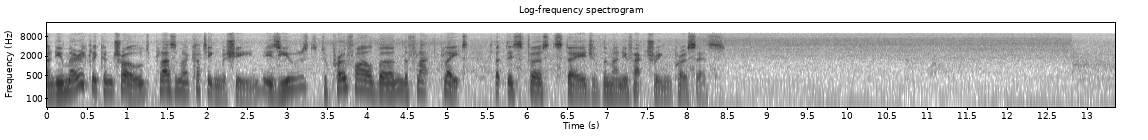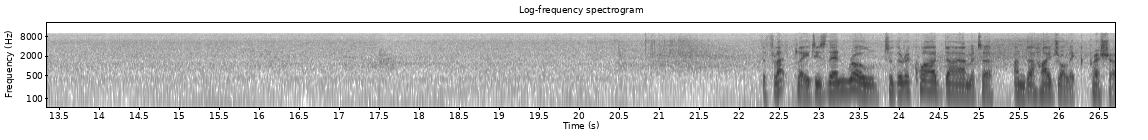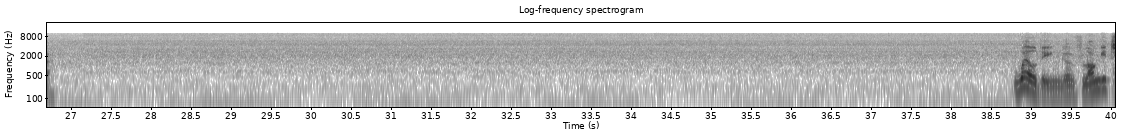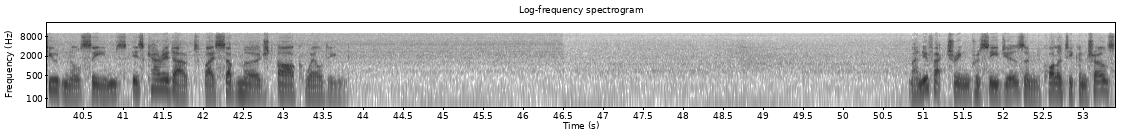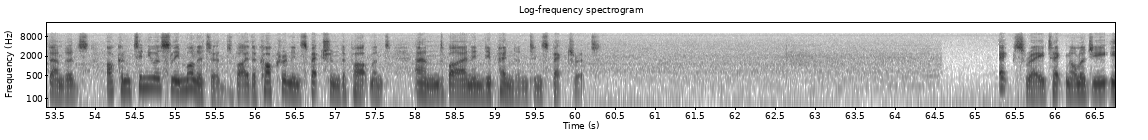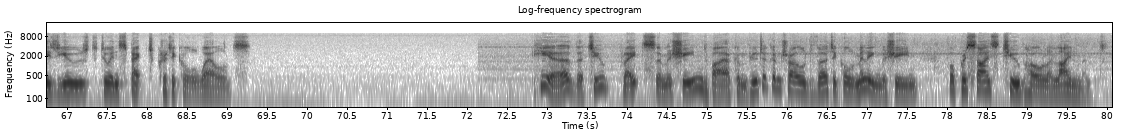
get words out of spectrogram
A numerically controlled plasma cutting machine is used to profile burn the flat plate at this first stage of the manufacturing process. The flat plate is then rolled to the required diameter under hydraulic pressure. Welding of longitudinal seams is carried out by submerged arc welding. Manufacturing procedures and quality control standards are continuously monitored by the Cochrane Inspection Department and by an independent inspectorate. X-ray technology is used to inspect critical welds. Here the tube plates are machined by a computer-controlled vertical milling machine for precise tube hole alignment.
